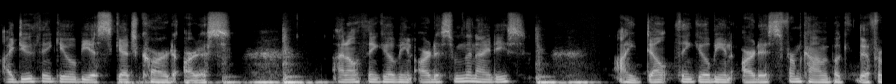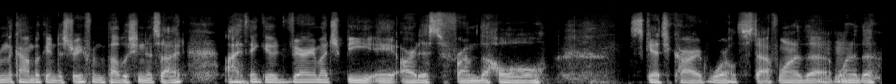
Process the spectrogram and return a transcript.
I do think it will be a sketch card artist. I don't think it'll be an artist from the 90s. I don't think it'll be an artist from comic book the- from the comic book industry, from the publishing side. I think it would very much be a artist from the whole sketch card world stuff. One of the Mhm. one of the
